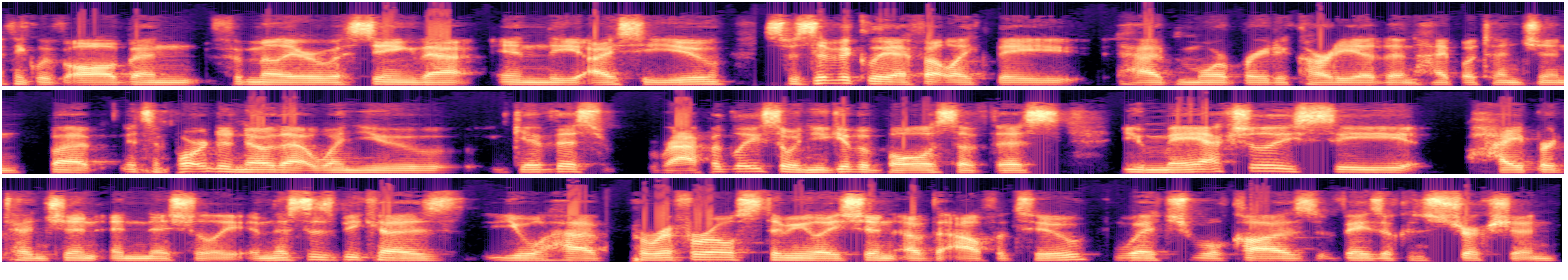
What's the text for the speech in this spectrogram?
I think we've all been familiar with seeing that in the ICU. Specifically, I felt like they had more bradycardia than hypotension. But it's important to know that when you give this rapidly, so when you give a bolus of this, you may actually see hypertension initially. And this is because you will have peripheral stimulation of the alpha 2, which will cause vasoconstriction.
